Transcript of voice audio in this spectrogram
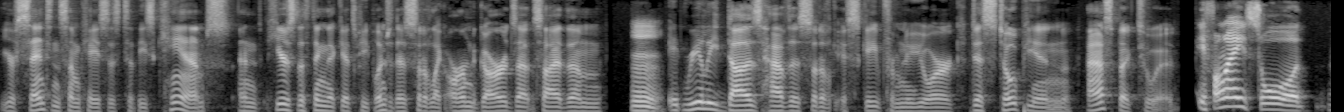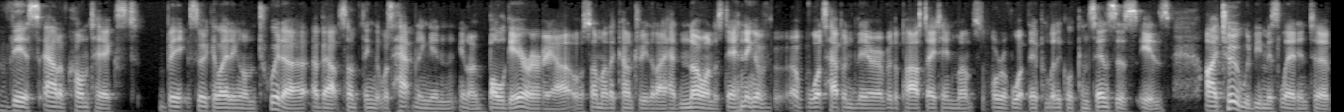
you're sent in some cases to these camps. And here's the thing that gets people into there's sort of like armed guards outside them. Mm. It really does have this sort of escape from New York dystopian aspect to it. If I saw this out of context, being circulating on Twitter about something that was happening in you know Bulgaria or some other country that I had no understanding of, of what's happened there over the past 18 months or of what their political consensus is, I too would be misled into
